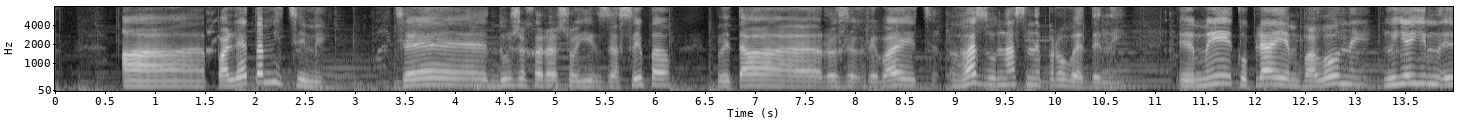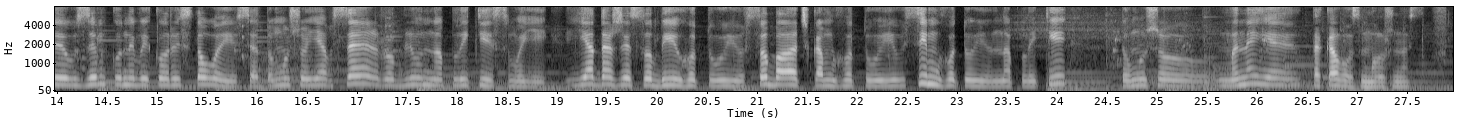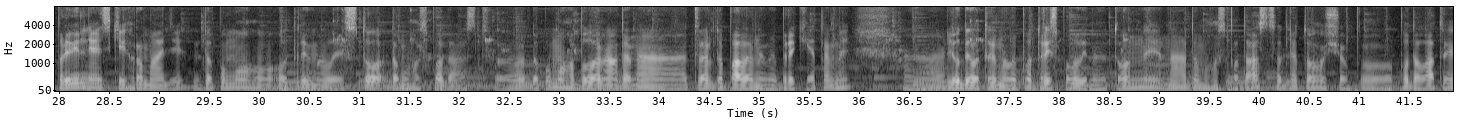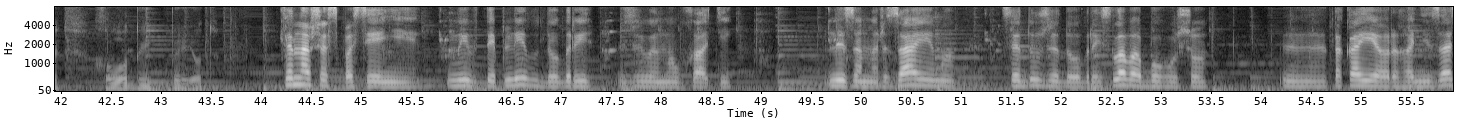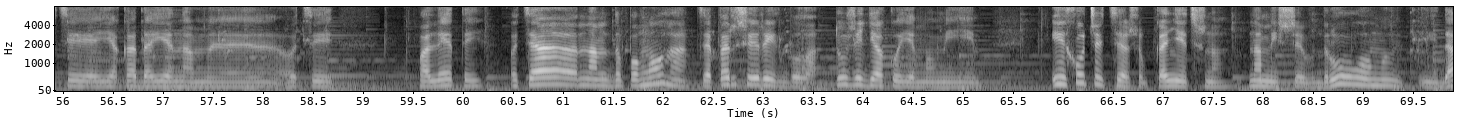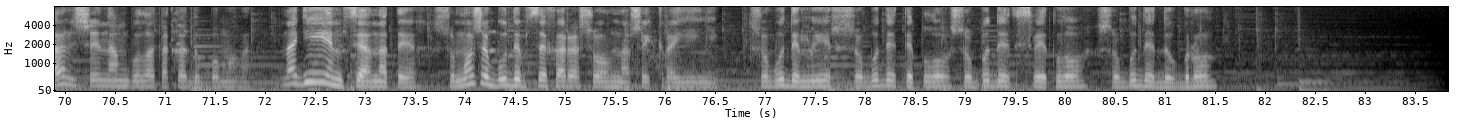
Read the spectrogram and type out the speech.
А палетами цими це дуже хорошо їх засипав, плита розігрівається. Газ у нас не проведений. Е, Ми купляємо балони. Ну я їм е, взимку не використовуюся, тому що я все роблю на плиті своїй. Я навіть собі готую, собачкам готую, всім готую на плиті, тому що в мене є така можливість. В Привільнянській громаді допомогу отримали 100 домогосподарств. Е, Допомога була надана твердопаливними брикетами. Е, Люди отримали по 3,5 тонни на домогосподарство для того, щоб е, подолати холодний період. Це наше спасіння. Ми в теплі, в добрі живемо в хаті, не замерзаємо. Це дуже добре. І слава Богу, що така є організація, яка дає нам е, оці палети. Оця нам допомога це перший рік була. Дуже дякуємо ми їм. І хочеться, щоб, звісно, нам іще в другому і далі нам була така допомога. Надіємося на те, що може буде все хорошо в нашій країні, що буде мир, що буде тепло, що буде світло, що буде добро.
